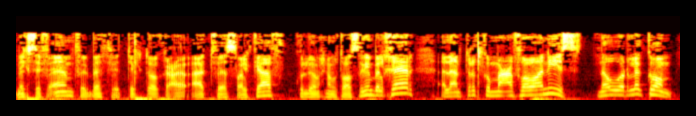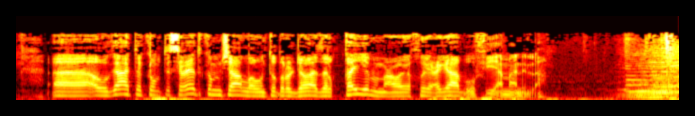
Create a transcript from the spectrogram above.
Mix FM في البث في التيك توك على فيصل كاف. كل يوم إحنا متواصلين بالخير. الآن أترككم مع فوانيس تنور لكم آه، أوقاتكم تسعدكم إن شاء الله وانتظروا الجوائز القيمة. مع أخوي عقاب وفي أمان الله.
